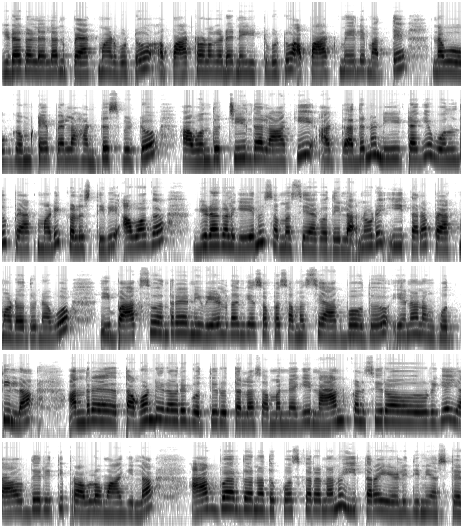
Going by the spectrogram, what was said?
ಗಿಡಗಳೆಲ್ಲನೂ ಪ್ಯಾಕ್ ಮಾಡಿಬಿಟ್ಟು, ಆ ಪಾಟ್ ಒಳಗಡೆನೆ ಇಟ್ಬಿಟ್ಟು, ಆ ಪಾಟ್ ಮೇಲೆ ಮತ್ತೆ ನಾವು ಗಮ್ ಟೇಪ್ ಎಲ್ಲ ಅಂಟಿಸ್ಬಿಟ್ಟು ಆ ಒಂದು ಚೀಲದಲ್ಲಿ ಹಾಕಿ ಅದು ಅದನ್ನು ನೀಟಾಗಿ ಹೊಲಿದು ಪ್ಯಾಕ್ ಮಾಡಿ ಕಳಿಸ್ತೀವಿ. ಆವಾಗ ಗಿಡಗಳಿಗೆ ಏನು ಸಮಸ್ಯೆ ಆಗೋದಿಲ್ಲ. ನೋಡಿ ಈ ಥರ ಪ್ಯಾಕ್ ಮಾಡೋದು ನಾವು. ಈ ಬಾಕ್ಸು ಅಂದರೆ ನೀವು ಹೇಳ್ದಂಗೆ ಸ್ವಲ್ಪ ಸಮಸ್ಯೆ ಆಗ್ಬೋದು. ಏನೋ ನಂಗೆ ಗೊತ್ತಿಲ್ಲ. ಅಂದರೆ ತಗೊಂಡಿರೋರಿಗೆ ಗೊತ್ತಿರುತ್ತಲ್ಲ ಸಾಮಾನ್ಯವಾಗಿ. ನಾನು ಕಳಿಸಿರೋರಿಗೆ ಯಾವುದೇ ರೀತಿ ಪ್ರಾಬ್ಲಮ್ ಆಗಿಲ್ಲ. ಆಗಬಾರ್ದು ಅನ್ನೋದಕ್ಕೋಸ್ಕರ ನಾನು ಈ ಥರ ಹೇಳಿದ್ದೀನಿ ಅಷ್ಟೇ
